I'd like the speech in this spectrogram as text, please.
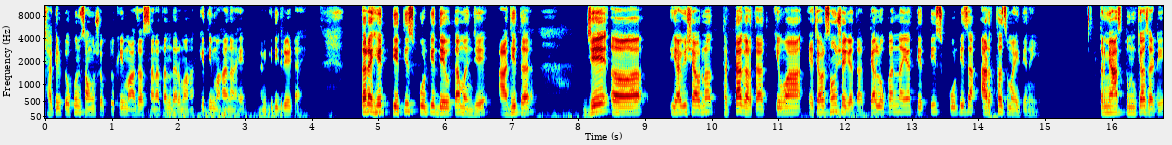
छाती टोकून सांगू शकतो की माझा सनातन धर्म हा किती महान आहे आणि किती ग्रेट आहे. तर हे तेहतीस कोटी देवता म्हणजे आधी तर जे या विषयावरनं थट्टा करतात किंवा याच्यावर संशय घेतात त्या लोकांना या तेहतीस कोटीचा अर्थच माहिती नाही तर मी आज तुमच्यासाठी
